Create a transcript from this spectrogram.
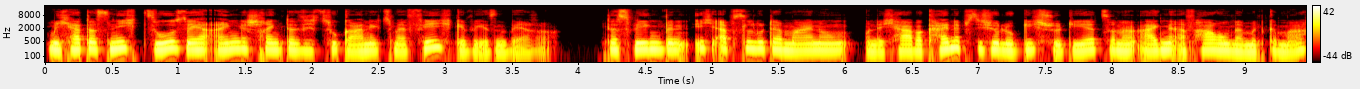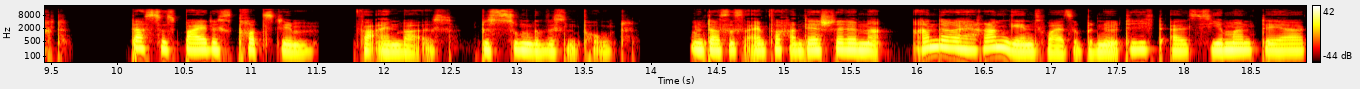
Mich hat das nicht so sehr eingeschränkt, dass ich zu gar nichts mehr fähig gewesen wäre. Deswegen bin ich absolut der Meinung, und ich habe keine Psychologie studiert, sondern eigene Erfahrung damit gemacht, dass das beides trotzdem vereinbar ist, bis zum gewissen Punkt. Und dass es einfach an der Stelle eine andere Herangehensweise benötigt als jemand, der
